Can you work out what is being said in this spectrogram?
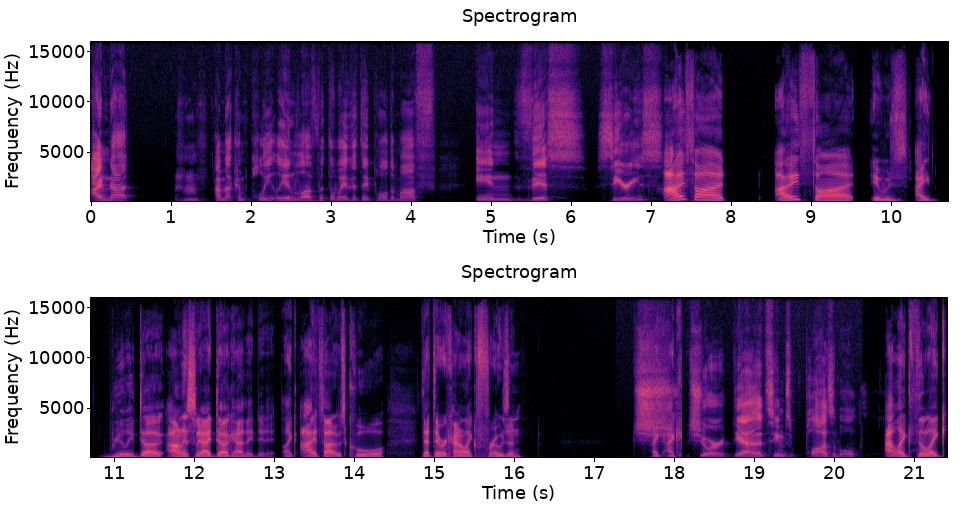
I'm not, hmm, I'm not completely in love with the way that they pulled him off in this series. I thought, I thought it was. I really dug. Honestly, I dug how they did it. Like I thought it was cool that they were kind of like frozen. I- I- sure, yeah, that seems plausible. I like the like.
